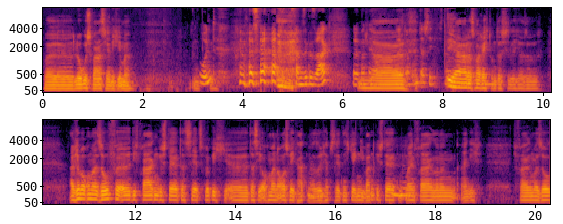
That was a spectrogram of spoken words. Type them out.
Weil äh, logisch war es ja nicht immer. Und? Was, was haben sie gesagt? Oder wahrscheinlich Na, auch, auch unterschiedlich. Ne? Ja, das war recht unterschiedlich. Also, aber ich habe auch immer so für, äh, die Fragen gestellt, dass sie jetzt wirklich, äh, dass sie auch mal einen Ausweg hatten. Also ich habe es jetzt nicht gegen die Wand gestellt mhm. mit meinen Fragen, sondern eigentlich die Frage immer so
